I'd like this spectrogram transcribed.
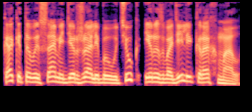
как это вы сами держали бы утюг и разводили крахмал.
